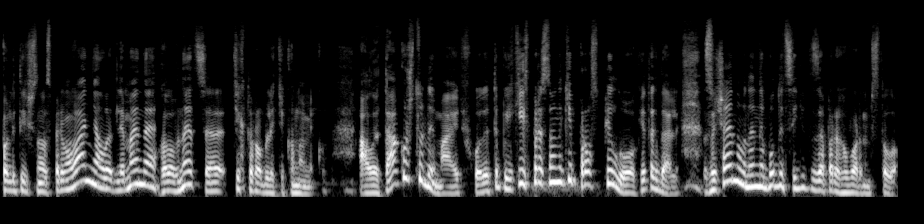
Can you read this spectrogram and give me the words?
політичного спрямування, але для мене головне це ті, хто роблять економіку. Але також туди мають входити якісь представники профспілок і так далі. Звичайно, вони не будуть сидіти за переговорним столом,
